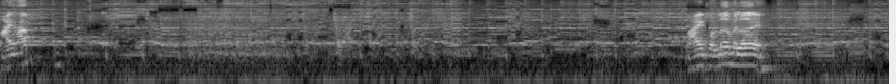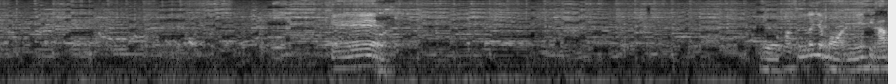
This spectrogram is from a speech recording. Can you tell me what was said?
ไปครับไปกดเริ่มไปเลย โอ้พอซื้อแล้วอย่าบอกอย่างนี้สิครับ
